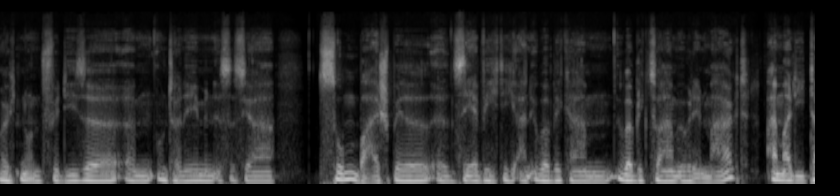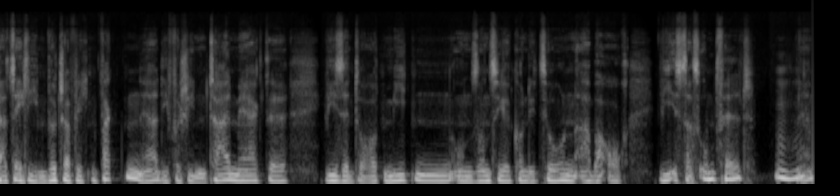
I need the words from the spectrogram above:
möchten. Und für diese ähm, Unternehmen ist es ja zum Beispiel äh, sehr wichtig, einen Überblick, haben, Überblick zu haben über den Markt. Einmal die tatsächlichen wirtschaftlichen Fakten, ja, die verschiedenen Teilmärkte, wie sind dort Mieten und sonstige Konditionen, aber auch, wie ist das Umfeld, mhm. ja,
